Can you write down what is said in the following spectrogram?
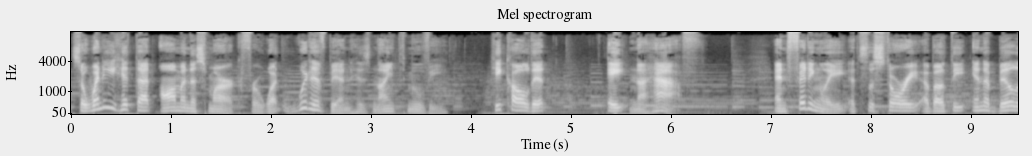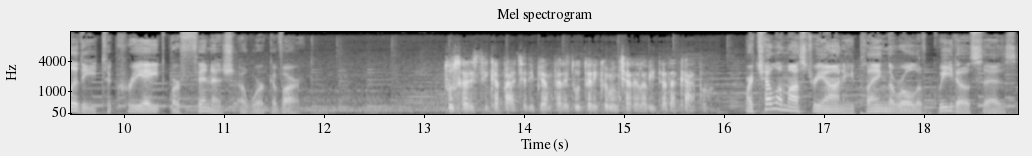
So when he hit that ominous mark for what would have been his ninth movie, he called it Eight and a Half. And fittingly, it's the story about the inability to create or finish a work of art. Tu saresti capace di piantare tutto e ricominciare la vita da capo? Marcello Mastroianni, playing the role of Guido, says,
